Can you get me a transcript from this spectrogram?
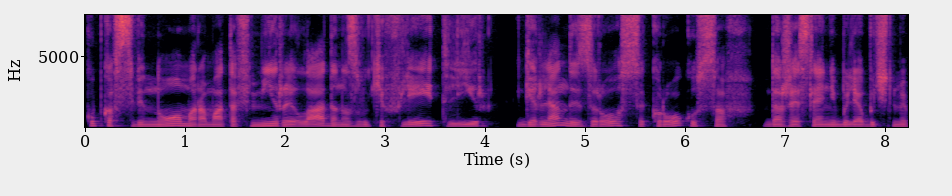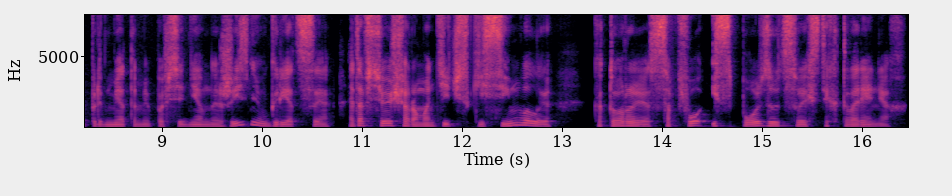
кубков с вином, ароматов мира и ладана, звуки флейт, лир, гирлянды из роз и крокусов, даже если они были обычными предметами повседневной жизни в Греции, это все еще романтические символы, которые Сафо использует в своих стихотворениях.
